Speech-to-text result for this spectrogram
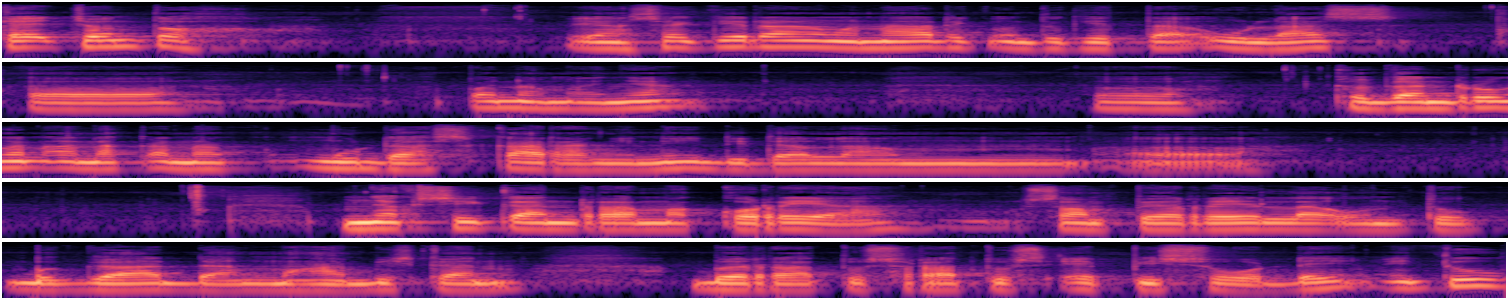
kayak contoh yang saya kira menarik untuk kita ulas apa namanya? Kegandrungan anak-anak muda sekarang ini di dalam uh, menyaksikan drama Korea sampai rela untuk begadang menghabiskan beratus-ratus episode itu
